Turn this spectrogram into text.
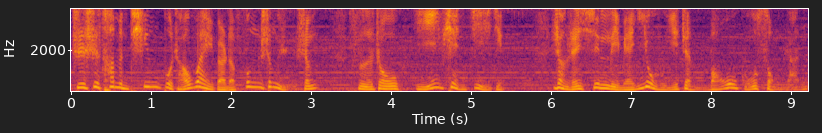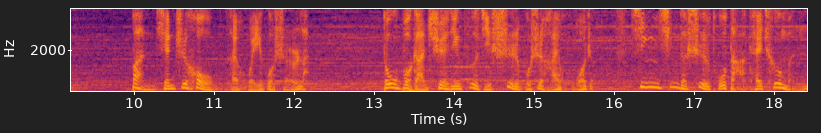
只是他们听不着外边的风声雨声，四周一片寂静，让人心里面又一阵毛骨悚然。半天之后才回过神来。都不敢确定自己是不是还活着，轻轻的试图打开车门。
